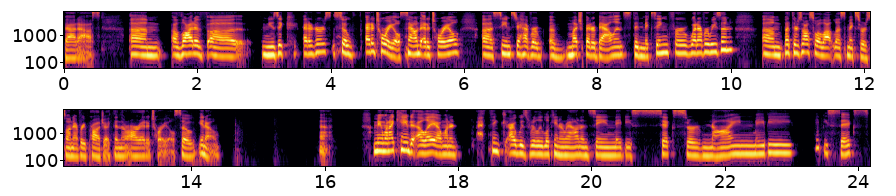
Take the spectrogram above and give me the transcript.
badass. Um, a lot of uh, music editors. So editorial, sound editorial, uh, seems to have a, a, much better balance than mixing for whatever reason. Um, but there's also a lot less mixers on every project than there are editorial. So you know, yeah. I mean, when I came to LA, I wanted. I think I was really looking around and seeing maybe six or nine, maybe maybe six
